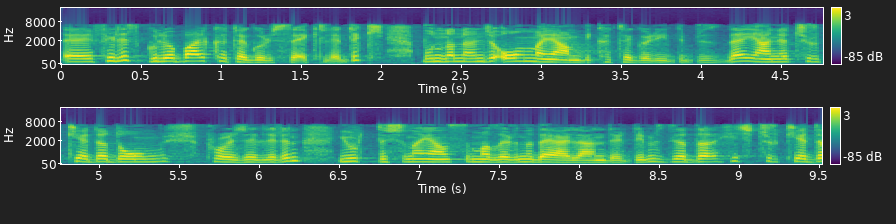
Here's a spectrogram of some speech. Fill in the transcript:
e, Felis Global kategorisi ekledik. Bundan önce olmayan bir kategoriydi bizde. Yani Türkiye'de doğmuş projelerin yurt dışına yansımalarını değerlendirdiğimiz ya da hiç Türkiye'de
